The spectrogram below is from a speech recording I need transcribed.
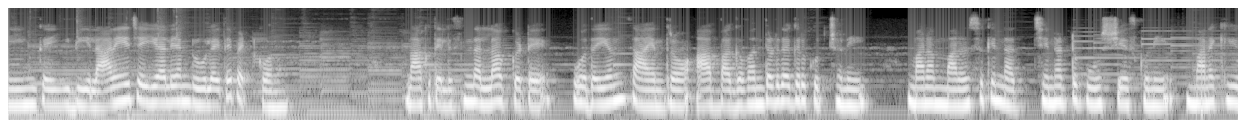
ఇంకా ఇది ఇలానే చెయ్యాలి అని రూల్ అయితే పెట్టుకోను. నాకు తెలిసిందల్లా ఒక్కటే ఉదయం సాయంత్రం ఆ భగవంతుడి దగ్గర కూర్చుని మనం మనసుకి నచ్చినట్టు పూజ చేసుకుని మనకి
